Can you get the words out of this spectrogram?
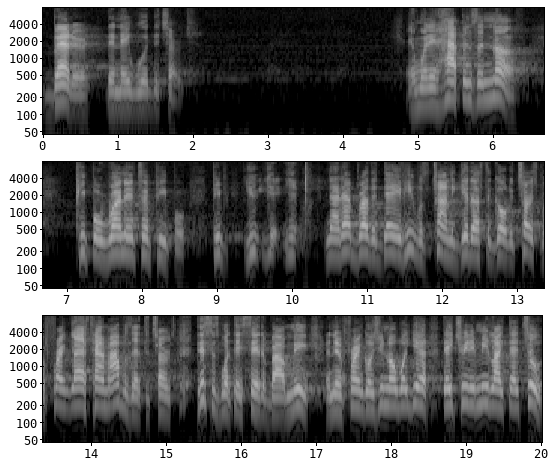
better than they would the church. And when it happens enough, people run into people. People, you, you, you, now that brother Dave, he was trying to get us to go to church, but Frank, last time I was at the church, this is what they said about me. And then Frank goes, you know what? Yeah, they treated me like that too.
